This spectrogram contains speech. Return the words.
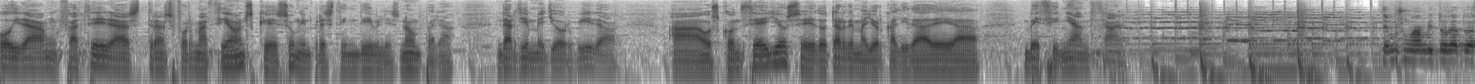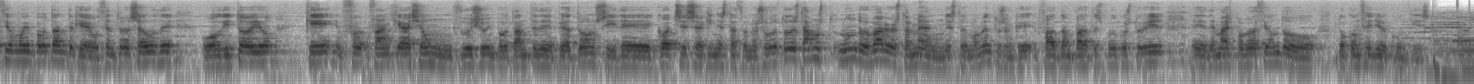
poidan facer as transformacións que son imprescindibles non para darlle mellor vida aos concellos e dotar de maior calidade a veciñanza temos un ámbito de actuación moi importante que é o centro de saúde, o auditorio, que fan que haxa un fluxo importante de peatóns e de coches aquí nesta zona. Sobre todo estamos nun dos barrios tamén nestes momentos en que faltan partes por construir eh, de máis población do, do Concello de Cuntis. Música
